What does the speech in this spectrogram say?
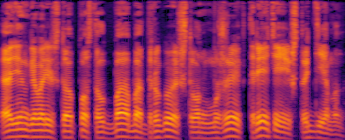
Один говорит, что апостол баба, другой, что он мужик, третий, что демон.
